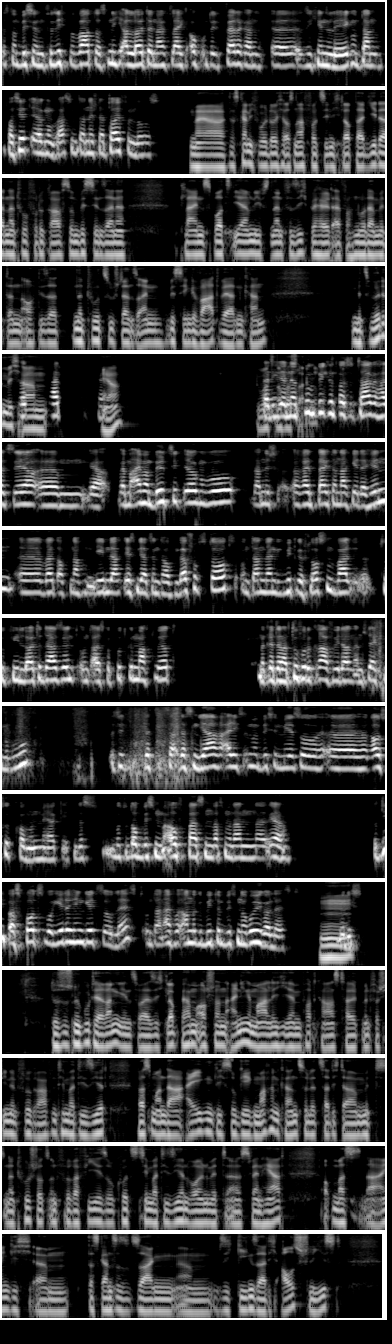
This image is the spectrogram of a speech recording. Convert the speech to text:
dass man ein bisschen für sich bewahrt, dass nicht alle Leute dann gleich auch unter die Pferde kann, äh, sich hinlegen und dann passiert irgendwas und dann ist der Teufel los. Naja, das kann ich wohl durchaus nachvollziehen. Ich glaube, da hat jeder Naturfotograf so ein bisschen seine kleinen Spots, die er am liebsten dann für sich behält, einfach nur damit dann auch dieser Naturzustand so ein bisschen gewahrt werden kann. Jetzt würde mich, ähm, ja. ja? Du ja, die Naturgebiete sind heutzutage halt sehr, ähm, ja, wenn man einmal ein Bild sieht irgendwo, dann ist, rennt gleich danach jeder hin, äh, wird auch nach jedem nächsten Jahr sind auch Workshops dort und dann werden die Gebiete geschlossen, weil äh, zu viele Leute da sind und alles kaputt gemacht wird. Dann kriegt der Naturfotograf wieder einen schlechten Ruf. Das, das, das sind Jahre eigentlich immer ein bisschen mehr so äh, herausgekommen, merke ich. Und das muss man doch ein bisschen aufpassen, dass man dann, äh, ja, so die paar Spots, wo jeder hingeht, so lässt und dann einfach andere Gebiete ein bisschen ruhiger lässt. Hm. Würde ich das ist eine gute Herangehensweise. Ich glaube, wir haben auch schon einige Male hier im Podcast halt mit verschiedenen Fotografen thematisiert, was man da eigentlich so gegen machen kann. Zuletzt hatte ich da mit Naturschutz und Fotografie so kurz thematisieren wollen mit äh, Sven Herd, ob man da eigentlich ähm, das Ganze sozusagen ähm, sich gegenseitig ausschließt.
